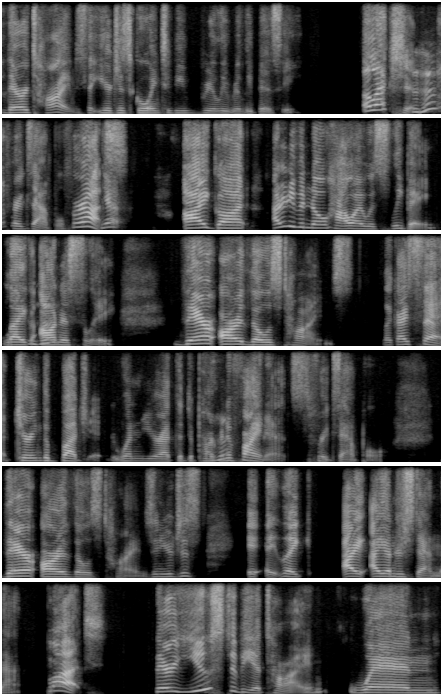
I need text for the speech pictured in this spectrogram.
there are times that you're just going to be really, really busy. Election, mm-hmm. for example, for us. Yeah. I got, I don't even know how I was sleeping. Like, mm-hmm. honestly, there are those times like I said, during the budget, when you're at the Department mm-hmm. of Finance, for example, there are those times, and you're just it, it, like, I, I understand that. But there used to be a time when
